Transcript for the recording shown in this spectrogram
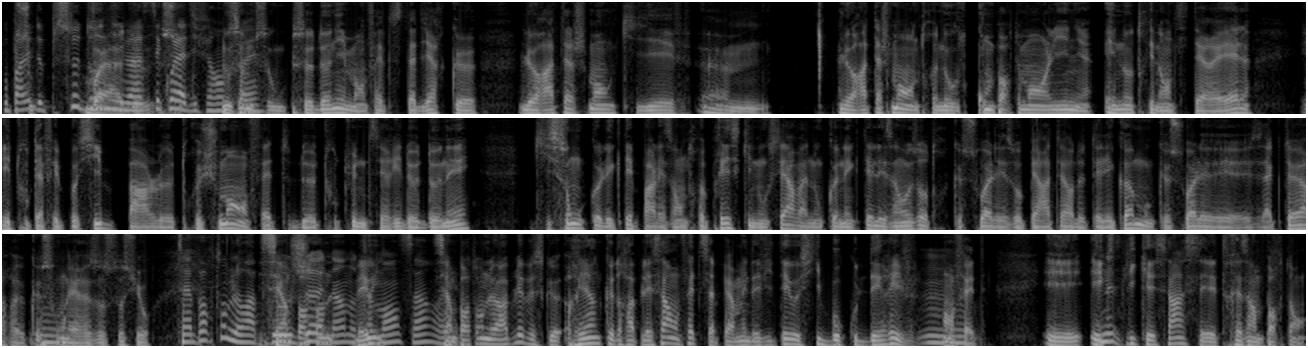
Vous parlez de pseudonyme, voilà, hein, c'est quoi la différence nous sommes ouais. sous pseudonyme en fait, c'est-à-dire que le rattachement qui est euh, le rattachement entre nos comportements en ligne et notre identité réelle est tout à fait possible par le truchement en fait de toute une série de données qui sont collectées par les entreprises qui nous servent à nous connecter les uns aux autres, que ce soit les opérateurs de télécom ou que ce soit les acteurs, euh, que sont Mhm. les réseaux sociaux. C'est important de le rappeler C'est aux important jeunes, hein, oui, notamment ça. C'est important de le rappeler parce que rien que de rappeler ça, en fait, ça permet d'éviter aussi beaucoup de dérives, Mhm. en fait. Et expliquer ça, c'est très important.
